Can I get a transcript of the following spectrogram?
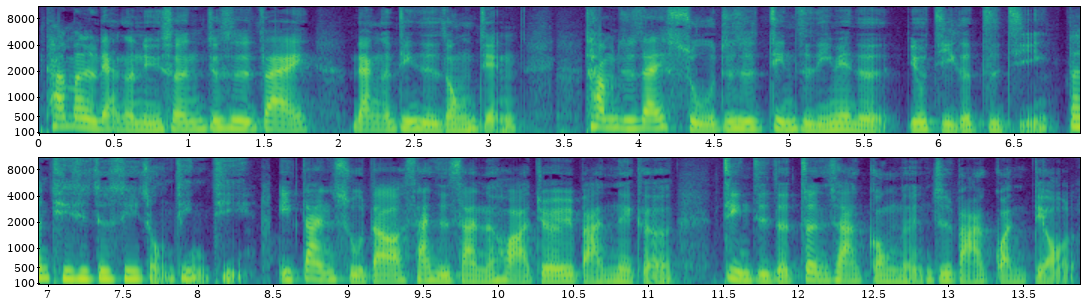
他们两个女生就是在两个镜子中间。他们就是在数，就是镜子里面的有几个自己，但其实这是一种禁忌。一旦数到三十三的话，就会把那个镜子的正煞功能就是把它关掉了。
